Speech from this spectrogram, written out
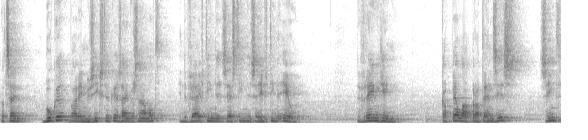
Dat zijn boeken waarin muziekstukken zijn verzameld in de 15e, 16e, 17e eeuw. De vereniging Capella Pratensis zingt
